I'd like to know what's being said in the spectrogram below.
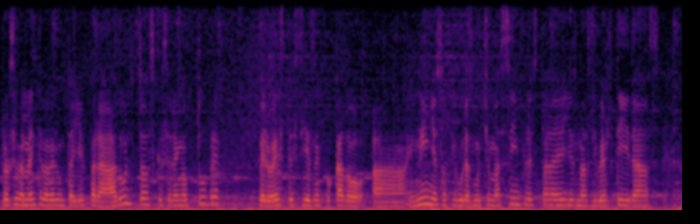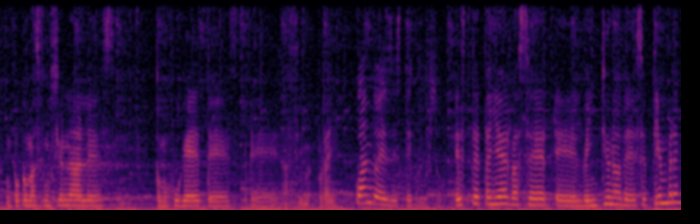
próximamente va a haber un taller para adultos que será en octubre, pero este sí es enfocado en niños, son figuras mucho más simples para ellos, más divertidas, un poco más funcionales, como juguetes, eh, así por ahí. ¿Cuándo es este curso? Este taller va a ser el 21 de septiembre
